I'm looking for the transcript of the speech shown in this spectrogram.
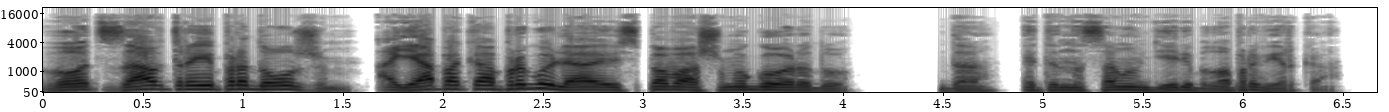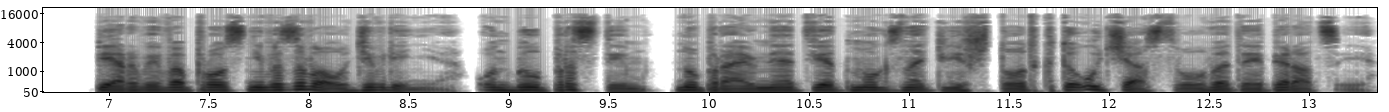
Вот завтра и продолжим, а я пока прогуляюсь по вашему городу. Да, это на самом деле была проверка. Первый вопрос не вызывал удивления. Он был простым, но правильный ответ мог знать лишь тот, кто участвовал в этой операции.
